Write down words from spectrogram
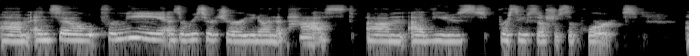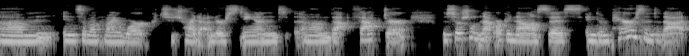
Um, and so for me as a researcher, you know, in the past, um, I've used perceived social support um, in some of my work to try to understand um, that factor. The social network analysis, in comparison to that,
